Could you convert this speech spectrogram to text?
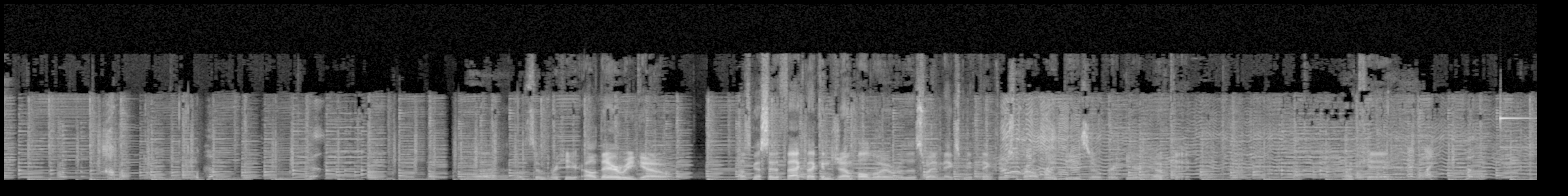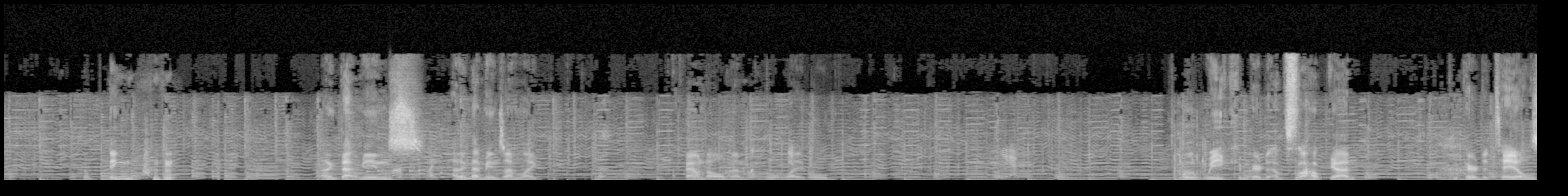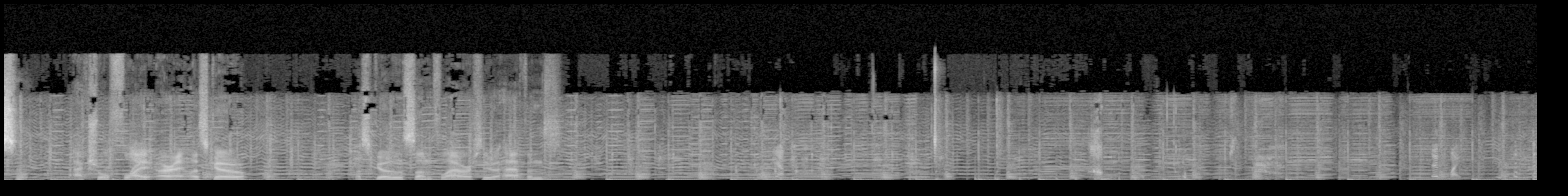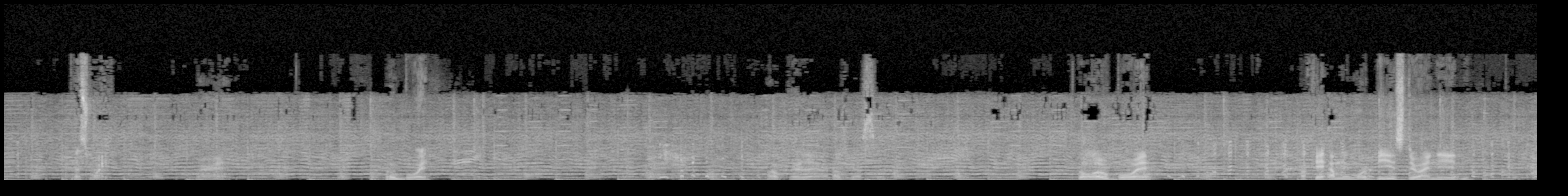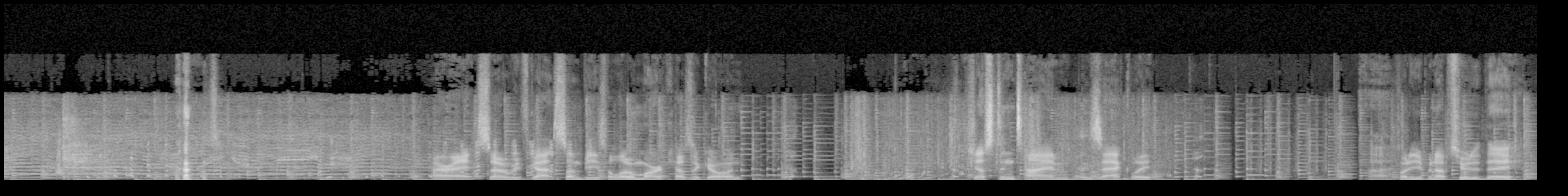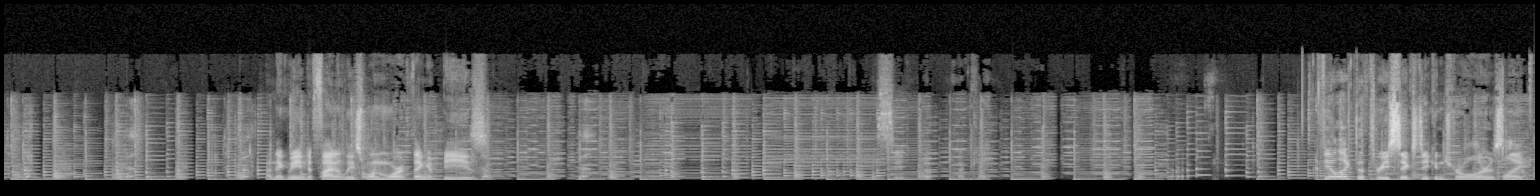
Uh, what's over here? Oh, there we go. I was gonna say, the fact I can jump all the way over this way makes me think there's probably bees over here. Okay. Okay. Oh, ding! I think that means... I think that means I'm like... I found all of them, little light bulb. A little weak compared to... Oh, God. Compared to Tails. Actual flight. Alright, let's go... Let's go to the sunflower, see what happens. Yep. This way. This way. Alright. Oh boy. Oh, there they are. I was gonna say. Hello, boy. Okay, how many more bees do I need? Alright, so we've got some bees. Hello, Mark. How's it going? Just in time, exactly. Uh, what have you been up to today? I think we need to find at least one more thing of bees. Feel like the 360 controller is like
